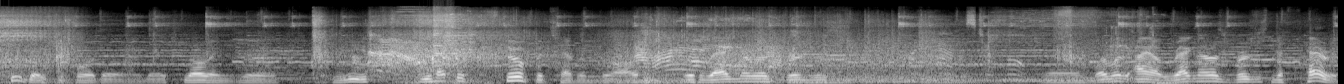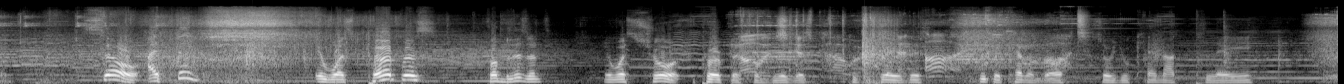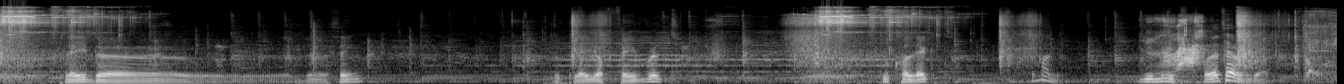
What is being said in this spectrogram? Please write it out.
two days before the the exploring will release, we had this stupid Tavern Brawl with Ragnaros versus what was? I have Ragnaros versus Nefarian. So I think it was purpose from Blizzard. It was sure purpose from Knowledge Blizzard to play this stupid Tavern Brawl. So you cannot play play the the thing to play your favorite to collect the money you need for the Tavern Brawl.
